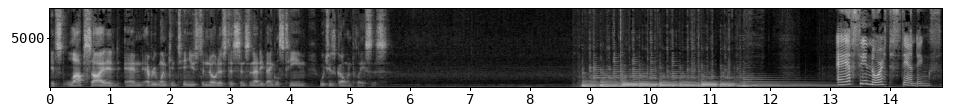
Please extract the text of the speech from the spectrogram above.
It's lopsided, and everyone continues to notice the Cincinnati Bengals team, which is going places. AFC North standings.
